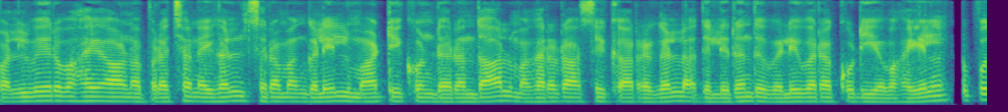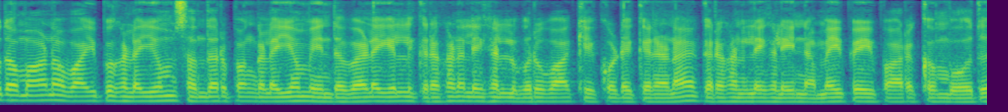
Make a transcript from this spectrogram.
பல்வேறு வகையான பிரச்சனைகள் சிரமங்களில் மாட்டிக்கொண்டிருந்தால் மகர ராசிக்காரர்கள் அதிலிருந்து வெளிவரக்கூடிய வகையில் அற்புதமான வாய்ப்புகளையும் சந்தர்ப்பங்களையும் இந்த வேளையில் கிரகநிலைகள் உருவாக்கி கொடுக்கின்றன. கிரகநிலைகளின் அமைப்பை பார்க்கும்போது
